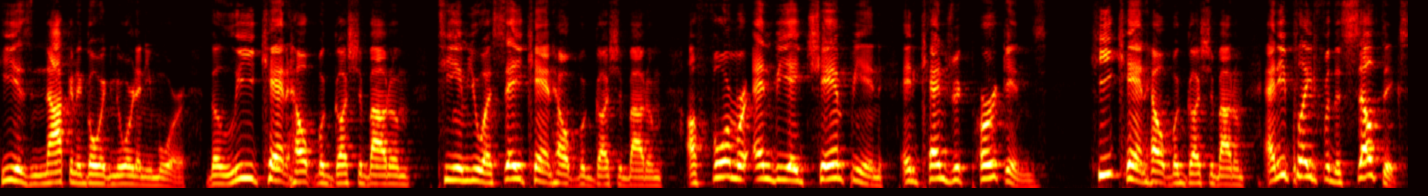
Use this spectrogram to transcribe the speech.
he is not going to go ignored anymore. The league can't help but gush about him. Team USA can't help but gush about him. A former NBA champion in Kendrick Perkins, he can't help but gush about him. And he played for the Celtics.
